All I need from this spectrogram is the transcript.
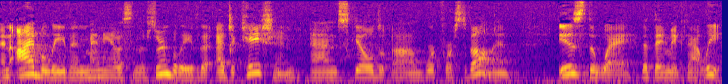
And I believe, and many of us in this room believe, that education and skilled uh, workforce development is the way that they make that leap.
